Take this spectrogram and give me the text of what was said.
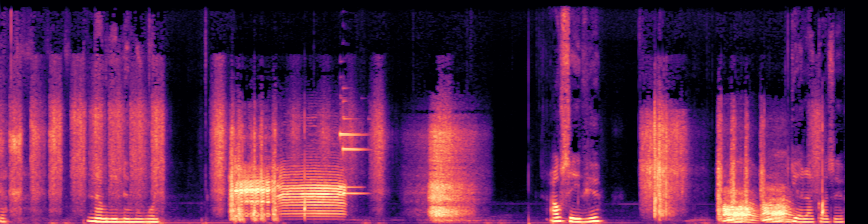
it. Now we need number one. I'll save you. Yeah, like as if.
